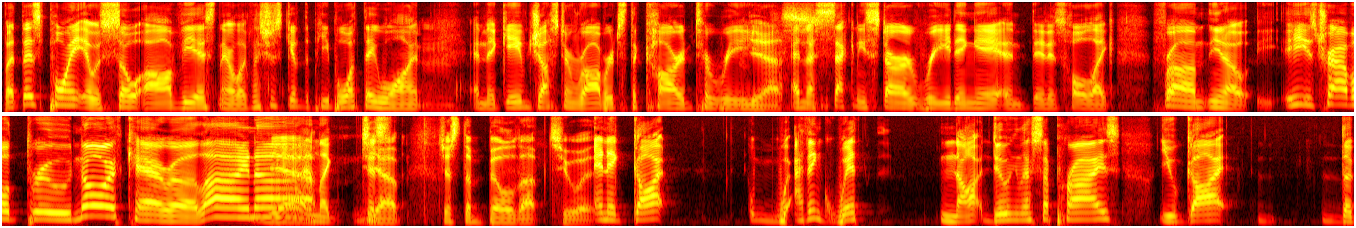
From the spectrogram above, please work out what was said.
but at this point it was so obvious, and they were like, let's just give the people what they want, and they gave Justin Roberts the card to read. Mm. Yes. and the second he started reading it and did his whole like from you know he's traveled through North Carolina, and like just yep. just the build up to it. and it got I think with not doing the surprise you got the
